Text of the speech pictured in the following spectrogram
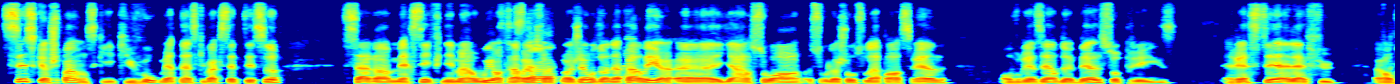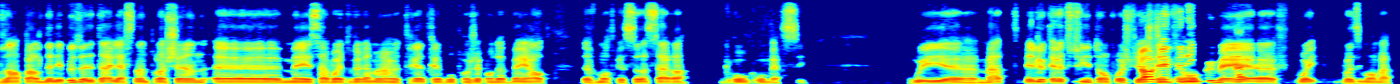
C'est ce que je pense qui, qui vaut. Maintenant, est-ce qu'il va accepter ça? Sarah, merci infiniment. Oui, on travaille sur un projet. On en a parlé euh, hier soir sur le show sur la passerelle. On vous réserve de belles surprises. Restez à l'affût. Euh, on vous en parle. Donnez plus de détails la semaine prochaine, euh, mais ça va être vraiment un très, très beau projet. puis on a bien hâte de vous montrer ça. Sarah, gros, gros merci. Oui, euh, Matt. Mais Luc, avais-tu fini ton point? Je, Non, j'ai fini. mais euh, oui, vas-y, mon Matt.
